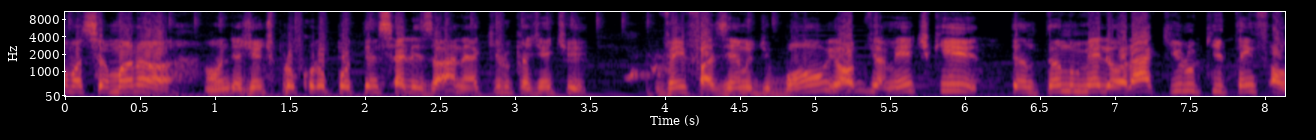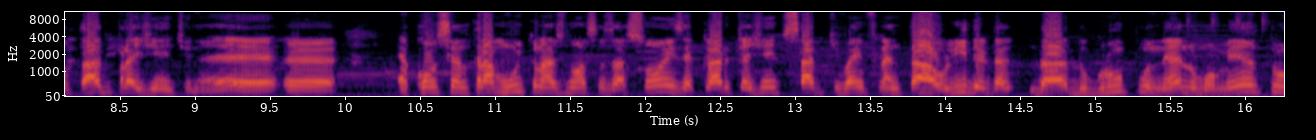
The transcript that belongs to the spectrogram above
uma semana onde a gente procurou potencializar né, aquilo que a gente vem fazendo de bom e, obviamente, que tentando melhorar aquilo que tem faltado para a gente. Né? É, é, é, concentrar muito nas nossas ações. É claro que a gente sabe que vai enfrentar o líder da, da, do grupo né, no momento,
